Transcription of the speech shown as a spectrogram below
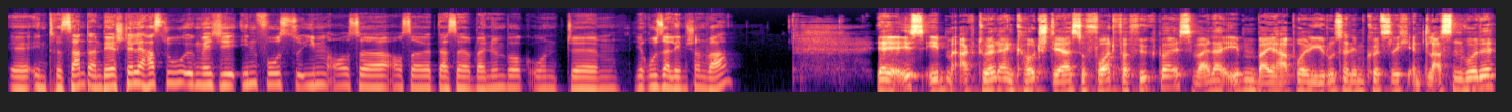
äh, interessant an der Stelle. Hast du irgendwelche Infos zu ihm, außer, außer dass er bei Nürnberg und ähm, Jerusalem schon war? Ja, er ist eben aktuell ein Coach, der sofort verfügbar ist, weil er eben bei Hapoel Jerusalem kürzlich entlassen wurde.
